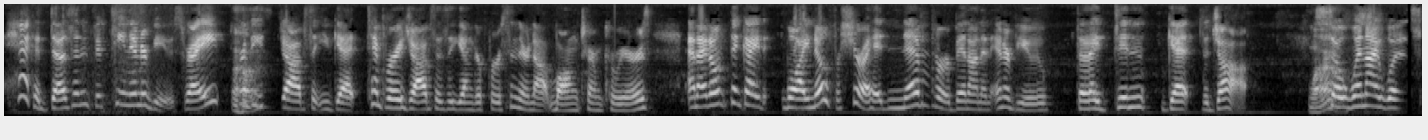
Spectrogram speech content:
heck, a dozen, 15 interviews, right? For Uh-huh. these jobs that you get, temporary jobs as a younger person, they're not long term careers. And I don't think I'd, well, I know for sure I had never been on an interview that I didn't get the job. wow So when I was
